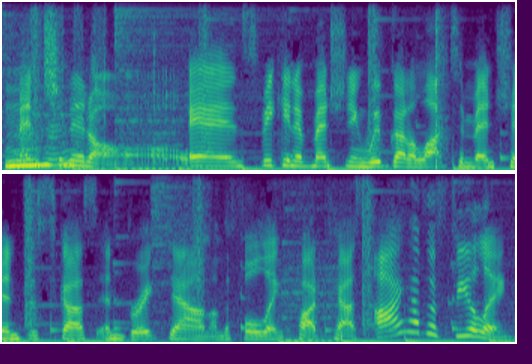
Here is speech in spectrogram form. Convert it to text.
Mhm. Mention it all. And speaking of mentioning, we've got a lot to mention, discuss, and break down on the full length podcast. I have a feeling,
